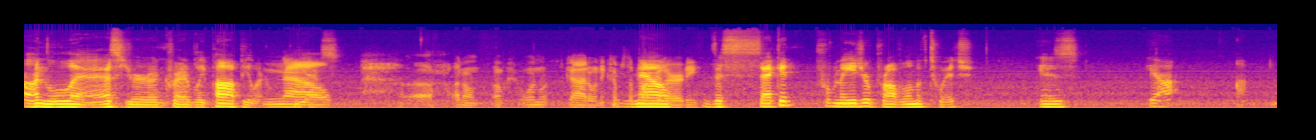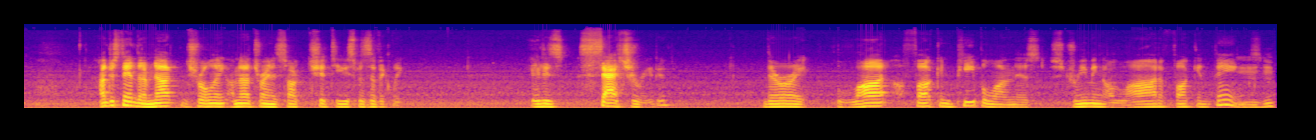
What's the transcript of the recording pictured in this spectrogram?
Unless you're incredibly popular. Now, Yes. uh, I don't. Okay, when, God, when it comes to Now, popularity, the second major problem of Twitch is, yeah, I- understand that I'm not trolling. I'm not trying to talk shit to you specifically. It is saturated. There are a lot of fucking people on this streaming a lot of fucking things, Mhm.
